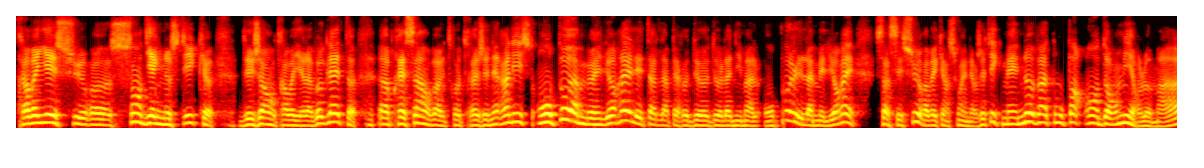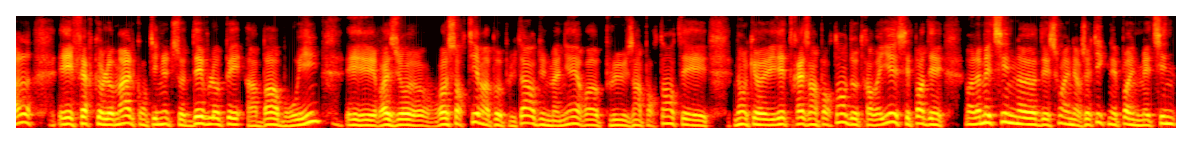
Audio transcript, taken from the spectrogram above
travailler sur euh, sans diagnostic, déjà on travaille à l'aveuglette. Après ça, on va être très généraliste. On peut améliorer l'état de, de l'animal, on peut l'améliorer, ça c'est sûr avec un soin énergétique. Mais ne va-t-on pas endormir le mâle et faire que le mâle continue de se développer à bas bruit et ressortir un peu plus tard d'une manière euh, plus importante Et donc euh, il est très important de travailler. C'est pas des la médecine des soins énergétiques énergétique n'est pas une médecine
